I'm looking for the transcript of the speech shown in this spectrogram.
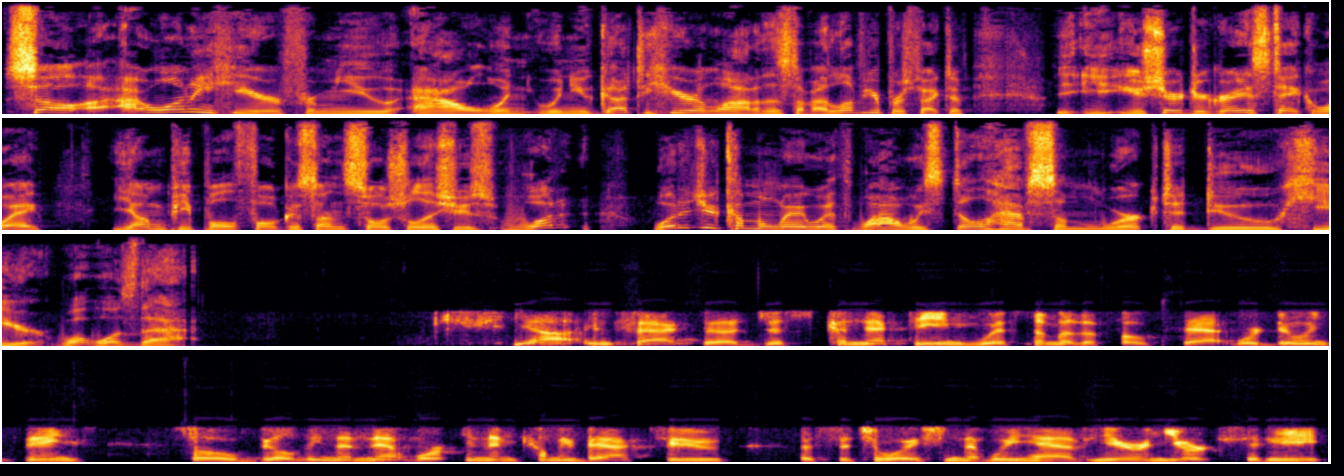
So I want to hear from you, Al. When when you got to hear a lot of this stuff, I love your perspective. You, you shared your greatest takeaway: young people focus on social issues. What what did you come away with? Wow, we still have some work to do here. What was that? Yeah, in fact, uh, just connecting with some of the folks that were doing things. So building the network and then coming back to the situation that we have here in New York City.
